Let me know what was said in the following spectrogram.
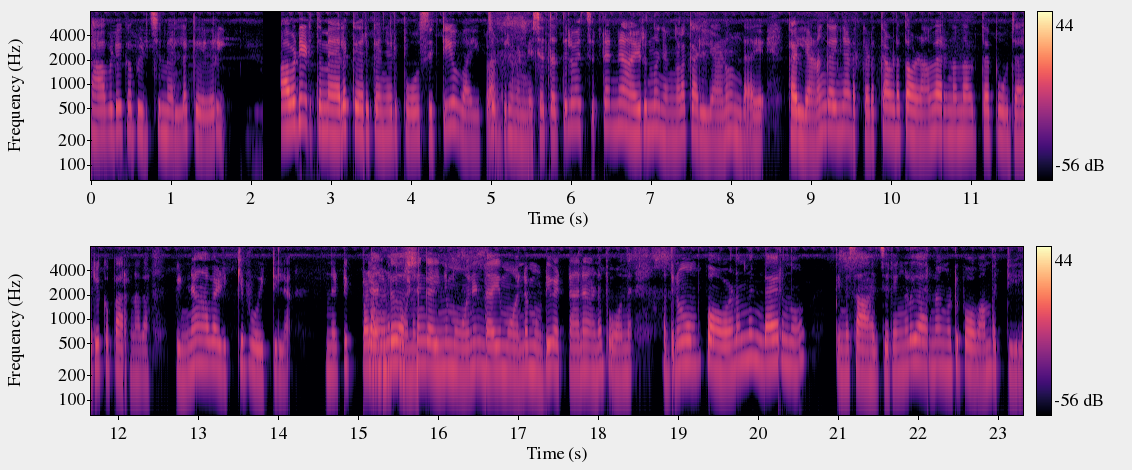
കാവടിയൊക്കെ പിടിച്ച് മെല്ലെ കയറി അവിടെ എടുത്ത് മേലെ കയറി കഴിഞ്ഞ ഒരു പോസിറ്റീവ് വൈബ് സുബ്രഹ്മണ്യ ക്ഷേത്രത്തിൽ വെച്ചിട്ട് തന്നെ ആയിരുന്നു ഞങ്ങളെ കല്യാണം ഉണ്ടായത് കല്യാണം കഴിഞ്ഞ് ഇടക്കിടക്ക് അവിടെ തൊഴാൻ വരണം എന്ന് അവിടുത്തെ പൂജാരിയൊക്കെ പറഞ്ഞതാ. പിന്നെ ആ വഴിക്ക് പോയിട്ടില്ല. എന്നിട്ട് ഇപ്പോൾ രണ്ട് വർഷം കഴിഞ്ഞ് മോനുണ്ടായി. മോന്റെ മുടി വെട്ടാനാണ് പോകുന്നത് അതിനു മുമ്പ് പോകണം എന്നുണ്ടായിരുന്നു പിന്നെ സാഹചര്യങ്ങൾ കാരണം അങ്ങോട്ട് പോകാൻ പറ്റിയില്ല.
